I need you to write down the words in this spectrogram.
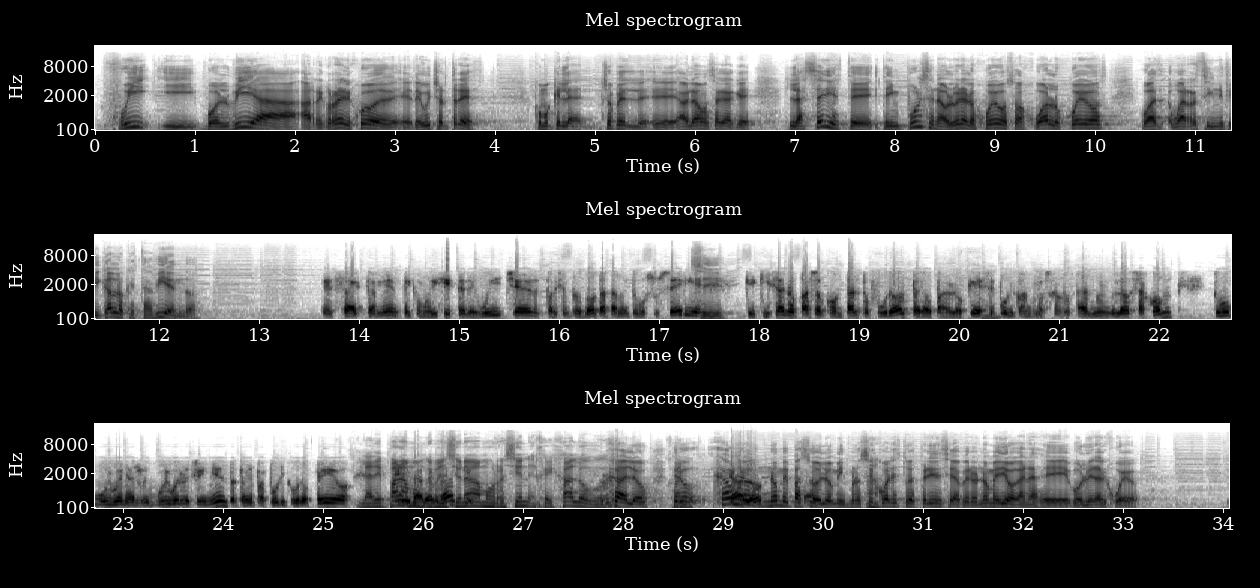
fui y volví a, recorrer el juego de The Witcher 3. Como que yo eh, hablábamos acá que las series te, te, impulsan a volver a los juegos o a jugar los juegos o a resignificar lo que estás viendo. Exactamente, como dijiste, The Witcher, por ejemplo, Dota también tuvo su serie, que quizás no pasó con tanto furor, pero para lo que es el público anglosajón, tuvo muy buena, muy buen recibimiento también para el público europeo. La de Paramount que mencionábamos recién, Halo. Halo, pero Halo, no me pasó lo mismo, no sé ah. cuál es tu experiencia, pero no me dio ganas de volver al juego.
